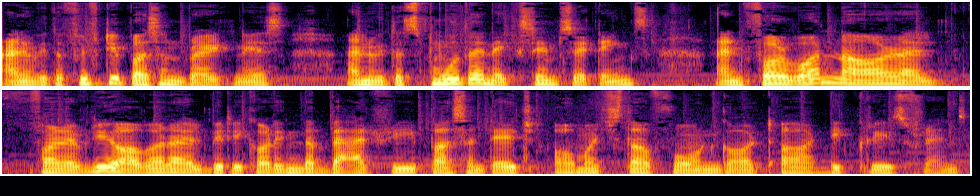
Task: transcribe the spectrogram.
and with a 50% brightness and with a smooth and extreme settings. And for one hour I'll for every hour I'll be recording the battery percentage how much the phone got uh, decreased friends.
